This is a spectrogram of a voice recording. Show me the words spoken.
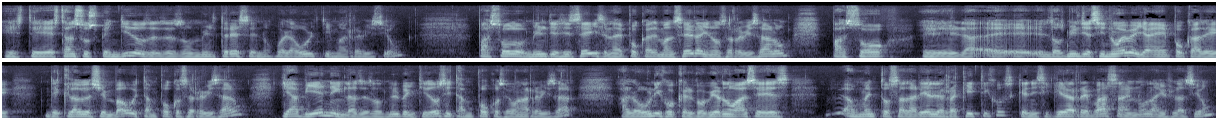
este, están suspendidos desde 2013, no fue la última revisión. Pasó 2016 en la época de Mancera y no se revisaron. Pasó eh, eh, el 2019, ya en época de, de Claudia Sheinbaum, y tampoco se revisaron. Ya vienen las de 2022 y tampoco se van a revisar. A lo único que el gobierno hace es aumentos salariales raquíticos que ni siquiera rebasan ¿no? la inflación.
